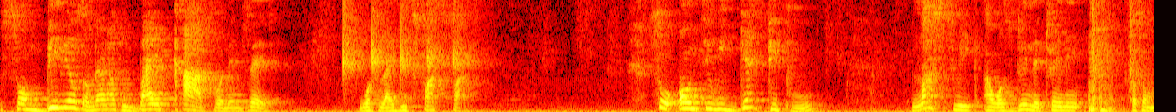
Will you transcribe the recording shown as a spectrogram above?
some billions of naira to buy cars for themselves was like this fast, fast. So until we get people, last week I was doing a training for some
